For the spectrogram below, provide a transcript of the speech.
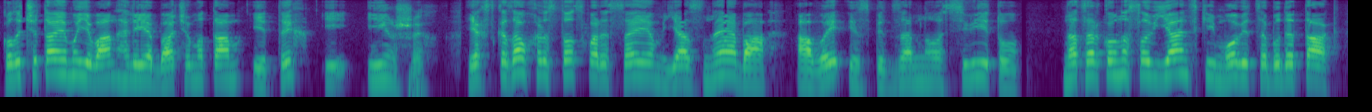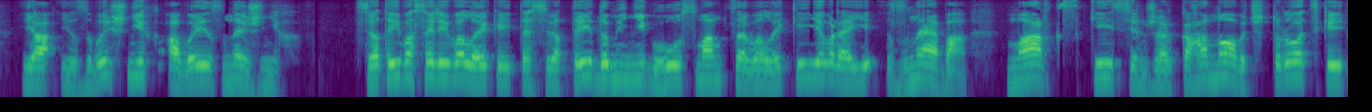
Коли читаємо Євангеліє, бачимо там і тих, і інших. Як сказав Христос Фарисеям, я з неба, а ви із підземного світу. На церковнослов'янській мові це буде так: я із вишніх, а ви із нижніх. Святий Василій Великий та святий Домінік Гусман це великі євреї з неба. Маркс, Кісінджер, Каганович, Троцький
